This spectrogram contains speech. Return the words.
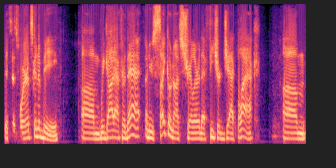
this is where it's going to be. Um, we got after that a new Psychonauts trailer that featured Jack Black. Um,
